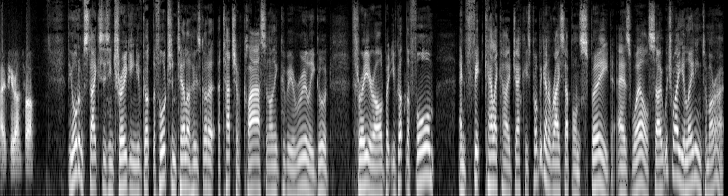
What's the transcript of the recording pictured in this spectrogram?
hope she runs well. The Autumn Stakes is intriguing. You've got the fortune teller who's got a, a touch of class and I think could be a really good three year old, but you've got the form and fit Calico Jack, who's probably going to race up on speed as well. So, which way are you leaning tomorrow?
